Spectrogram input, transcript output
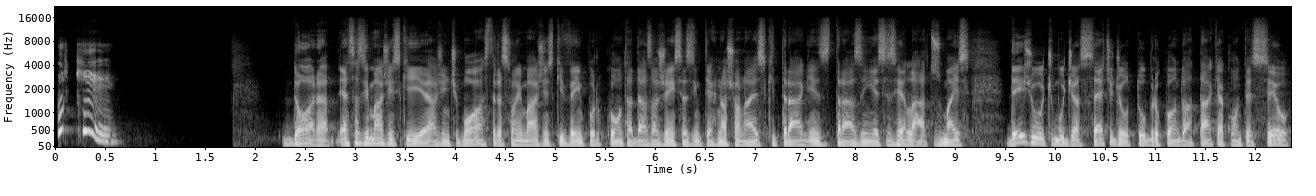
Por quê? Dora, essas imagens que a gente mostra são imagens que vêm por conta das agências internacionais que tragem, trazem esses relatos, mas desde o último dia 7 de outubro, quando o ataque aconteceu,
